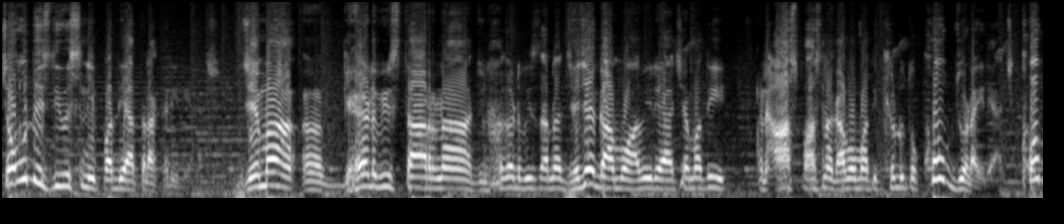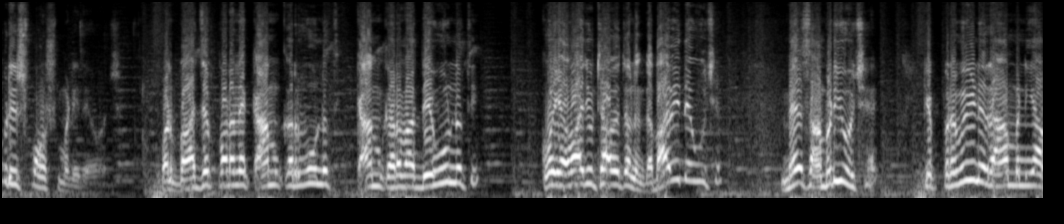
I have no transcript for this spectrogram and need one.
ચૌદીસ દિવસની પદયાત્રા કરી રહ્યા છે. જેમાં ઘેડ વિસ્તારના, જુનાગઢ વિસ્તારના જે જે ગામો આવી રહ્યા છે એમાંથી અને આસપાસના ગામોમાંથી ખેડૂતો ખૂબ જોડાઈ રહ્યા છે. ખૂબ રિસ્પોન્સ મળી રહ્યો છે. પણ ભાજપ વાળાને કામ કરવું નથી, કામ કરવા દેવું નથી. કોઈ અવાજ ઉઠાવે તો દબાવી દેવું છે. મેં સાંભળ્યું છે કે પ્રવીણ રામની આ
